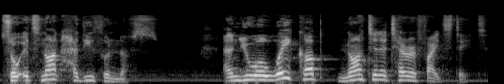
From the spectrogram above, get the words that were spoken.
So it's not hadithun nafs. And you will wake up not in a terrified state.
